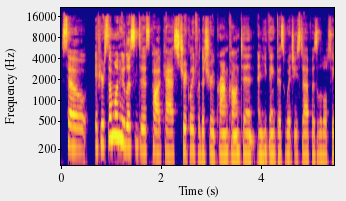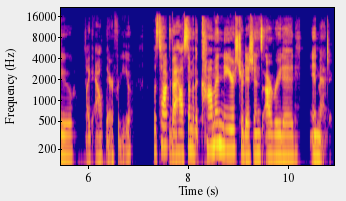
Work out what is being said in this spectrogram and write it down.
So if you're someone who listens to this podcast strictly for the true crime content and you think this witchy stuff is a little too like out there for you, let's talk about how some of the common New Year's traditions are rooted in magic.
